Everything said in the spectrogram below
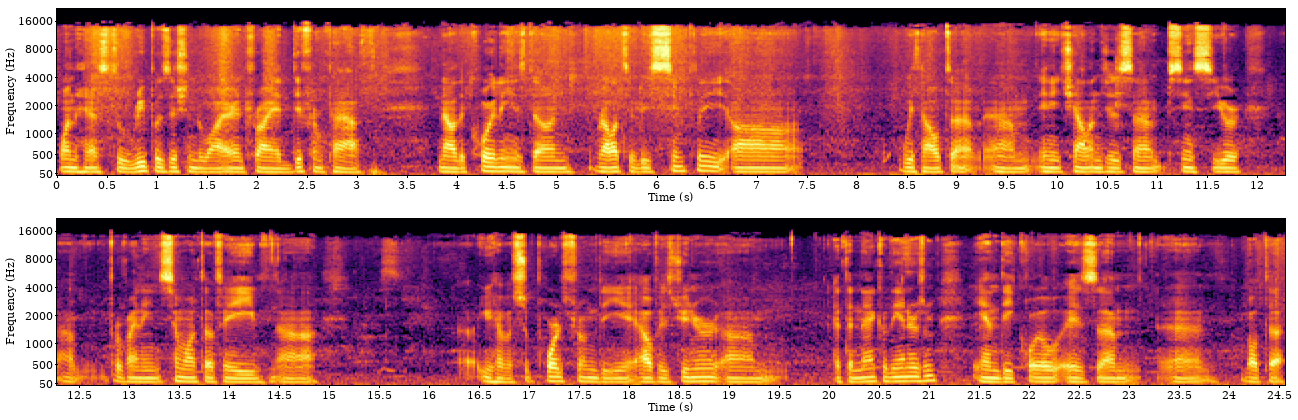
one has to reposition the wire and try a different path. Now the coiling is done relatively simply uh, without uh, um, any challenges uh, since you're um, providing somewhat of a uh, uh, you have a support from the LVIS Jr. Um, at the neck of the aneurysm and the coil is um, about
